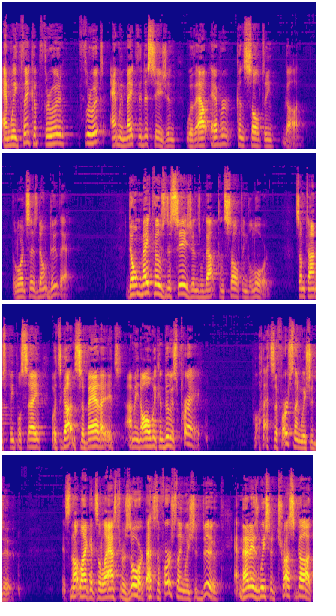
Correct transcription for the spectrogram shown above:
And we think up through it, through it and we make the decision without ever consulting God. The Lord says, don't do that. Don't make those decisions without consulting the Lord. Sometimes people say, well, it's gotten so bad, it's, I mean, all we can do is pray. Well, that's the first thing we should do. It's not like it's a last resort. That's the first thing we should do. And that is, we should trust God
